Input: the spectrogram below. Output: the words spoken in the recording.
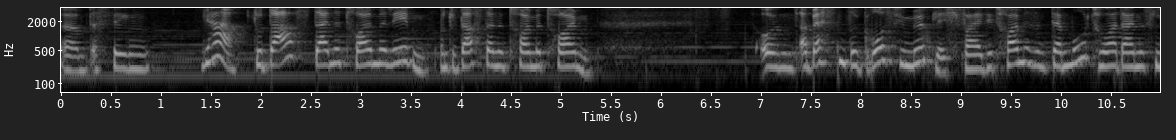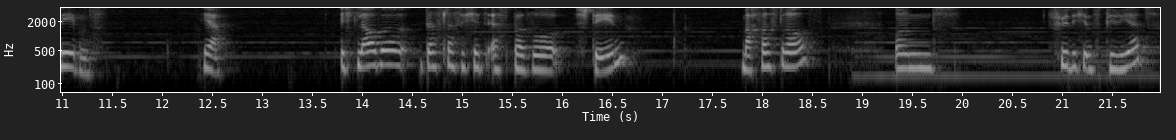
ähm, deswegen, ja, du darfst deine Träume leben und du darfst deine Träume träumen. Und am besten so groß wie möglich, weil die Träume sind der Motor deines Lebens. Ja ich glaube, das lasse ich jetzt erstmal so stehen. Mach was draus und fühl dich inspiriert.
